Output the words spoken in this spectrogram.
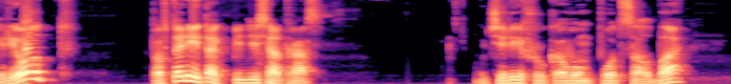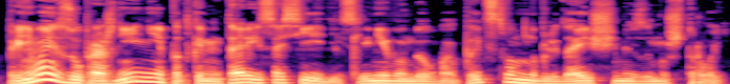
Вперед! Повтори так 50 раз. Утерев рукавом под со лба, принимаю за упражнение под комментарии соседей с ленивым любопытством, наблюдающими за муштрой.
